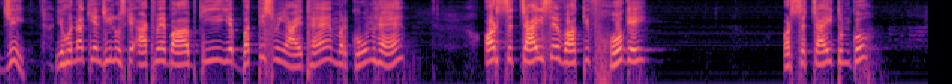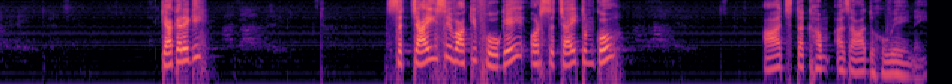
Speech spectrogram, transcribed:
जी, यहुन्ना की अंजील, उसके आठवें बाब की ये बत्तीसवीं आयत है, मरकूम है, और सच्चाई से वाकिफ हो गए और सच्चाई तुमको क्या करेगी? सच्चाई से वाकिफ हो गए और सच्चाई तुमको आज तक हम आज़ाद हुए ही नहीं।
